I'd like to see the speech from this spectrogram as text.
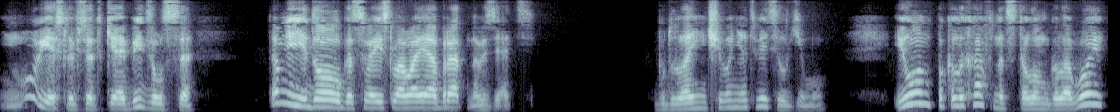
Ну, если все-таки обиделся, то мне недолго свои слова и обратно взять. Будулай ничего не ответил ему, и он, поколыхав над столом головой,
